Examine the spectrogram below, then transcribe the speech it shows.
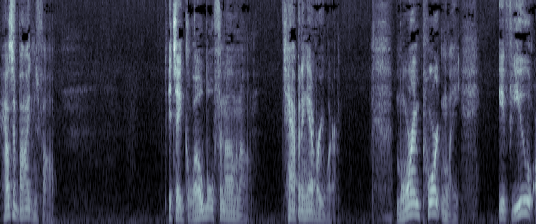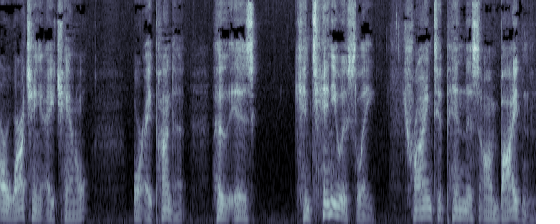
How's it Biden's fault? It's a global phenomenon. It's happening everywhere. More importantly, if you are watching a channel or a pundit who is continuously trying to pin this on Biden,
